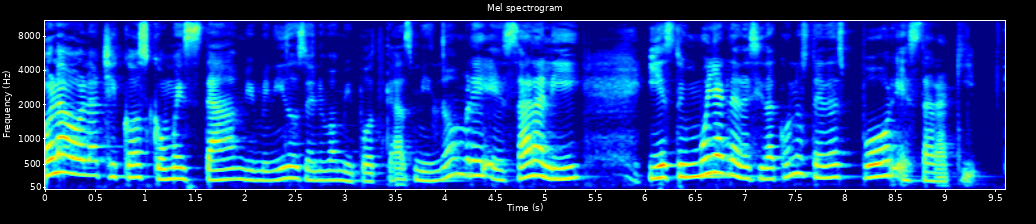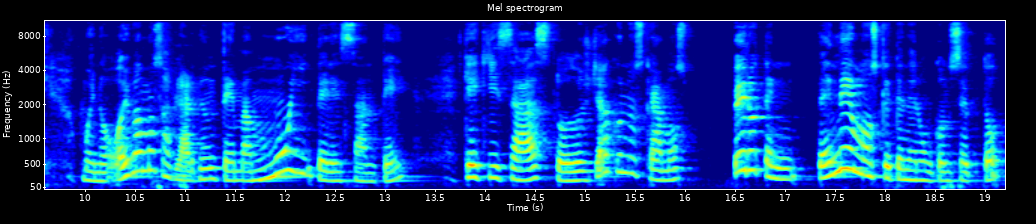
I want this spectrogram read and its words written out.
Hola, hola chicos, ¿cómo están? Bienvenidos de nuevo a mi podcast. Mi nombre es Sara Lee y estoy muy agradecida con ustedes por estar aquí. Bueno, hoy vamos a hablar de un tema muy interesante que quizás todos ya conozcamos, pero tenemos que tener un concepto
